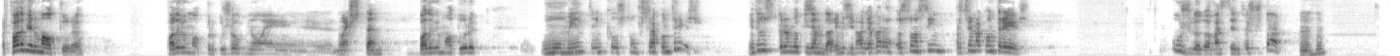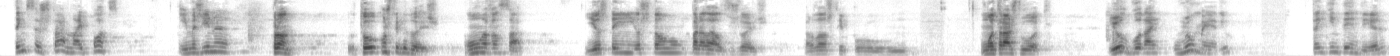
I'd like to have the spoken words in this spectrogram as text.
Mas pode haver uma altura, pode haver uma porque o jogo não é, não é estanque, pode haver uma altura, um momento em que eles estão a pressionar com três. Então, se o treinador quiser mudar, imagina, olha, agora eles estão assim, pressionar com três. O jogador vai se ter de ajustar. Uhum. Tem que se ajustar, não há hipótese. Imagina, pronto, estou a construir dois, um avançado. E eles, têm, eles estão paralelos, os dois. Paralelos, tipo, um atrás do outro. Eu vou dar, o meu médio tem que entender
